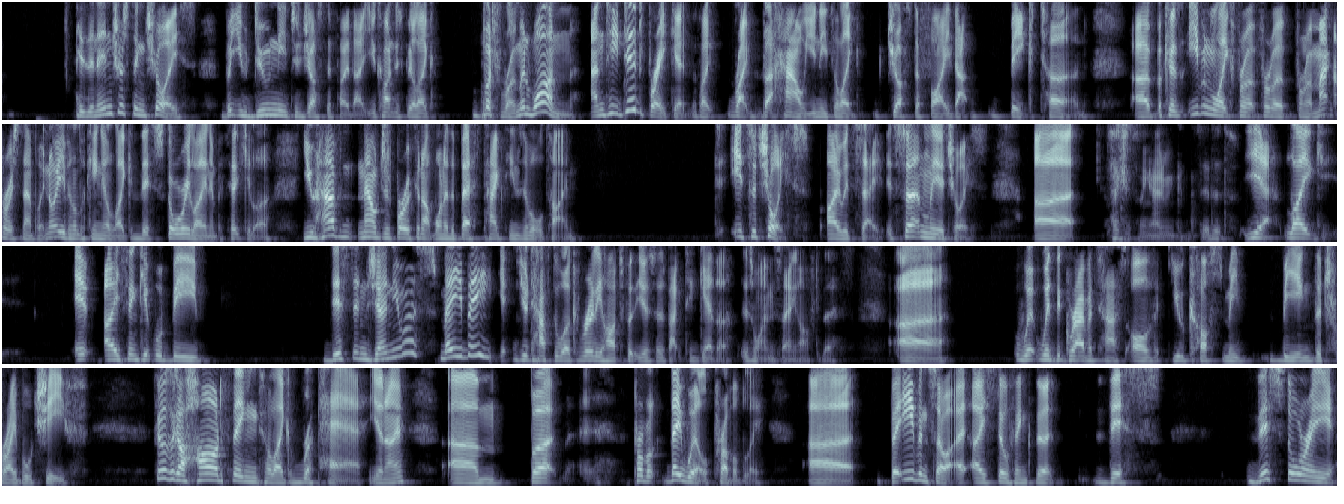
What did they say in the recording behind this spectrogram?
is an interesting choice, but you do need to justify that. You can't just be like, but Roman won and he did break it. It's like, right, but how? You need to like justify that big turn. Uh, because even like from a, from a from a macro standpoint, not even looking at like this storyline in particular, you have now just broken up one of the best tag teams of all time. It's a choice, I would say. It's certainly a choice. Uh, It's actually something I hadn't even considered. yeah, like it. I think it would be disingenuous. Maybe you'd have to work really hard to put the Usos back together. Is what I'm saying after this. Uh, with, with the gravitas of you cost me being the tribal chief, feels like a hard thing to like repair. You know, um, but probably they will probably. Uh, but even so, I, I still think that this this story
